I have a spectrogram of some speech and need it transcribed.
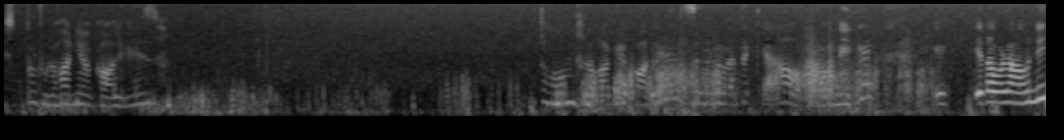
यस्तो ठुलो हो नि यो कलेज एकदम ठुलो कि यो कलेज त क्या हराउने एक यताबाट आउने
